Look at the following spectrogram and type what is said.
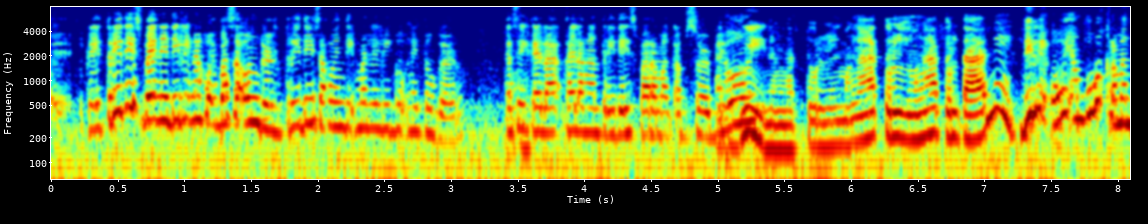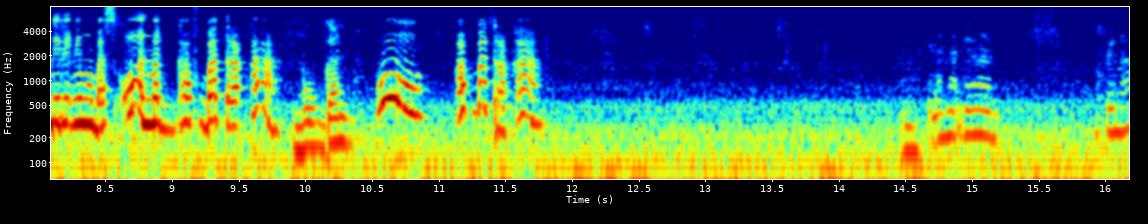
eh, kay 3 days ba dili na ko ibasaon girl. 3 days ako hindi maliligo nito girl. Kasi kaila, kailangan 3 days para mag-absorb yun. Uy, nangatol, mga tol, mga tol tani. Dili, oy, ang buhok raman dili nimo bason, mag half bath ra ka. Bugan. Oo, half bath ra ka. Kina na girl. Okay na.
